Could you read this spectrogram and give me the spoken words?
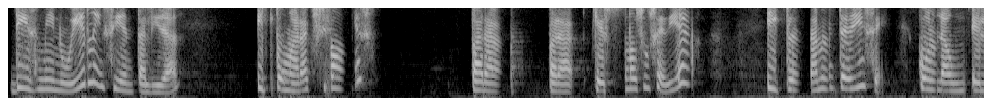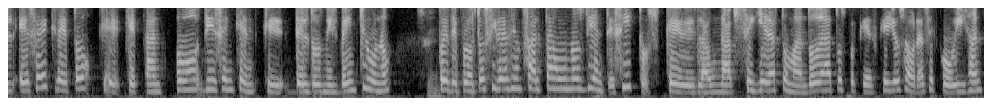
disminuir la incidentalidad y tomar acciones para, para que esto no sucediera. Y claramente dice, con la, el, ese decreto que, que tanto dicen que, que del 2021, pues de pronto sí le hacen falta unos dientecitos, que la UNAP siguiera tomando datos, porque es que ellos ahora se cobijan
